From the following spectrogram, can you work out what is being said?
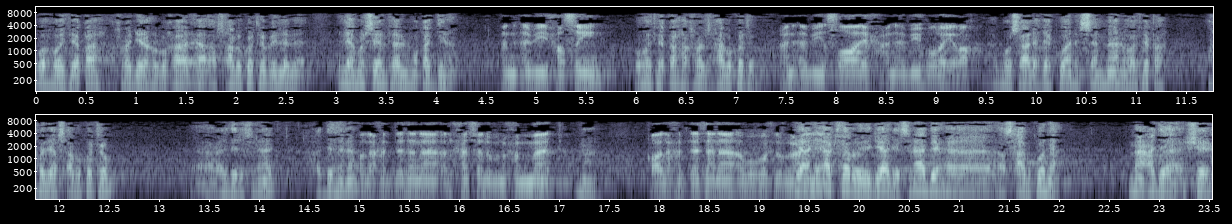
وهو ثقة أخرج له البخاري أصحاب الكتب إلا إلا مسلم في المقدمة عن أبي حصين. وهو ثقة أخرج أصحاب الكتب. عن أبي صالح عن أبي هريرة. أبو صالح ذكوان السمان وهو ثقة أخرج أصحاب الكتب. أعيد الإسناد. حدثنا. قال حدثنا الحسن بن حماد. نعم. قال حدثنا أبو بكر بن يعني أكثر رجال إسناده أصحاب كنى ما عدا الشيخ.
